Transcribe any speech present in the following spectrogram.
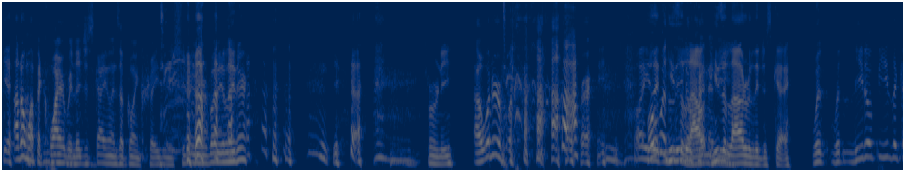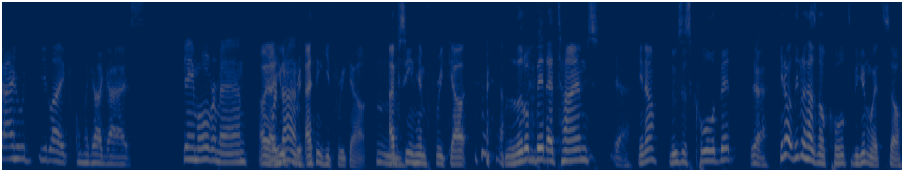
Yeah. I don't want the quiet religious guy who ends up going crazy and shooting everybody later. yeah, Fernie. I wonder if Oh, he's What like- he's a loud he's a loud religious guy. would would Lito be the guy who would be like, "Oh my god, guys, game over, man. Oh yeah, We're he done." I think he'd freak out. Hmm. I've seen him freak out a little bit at times. yeah, You know, loses cool a bit. yeah. You know, Lito has no cool to begin with, so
